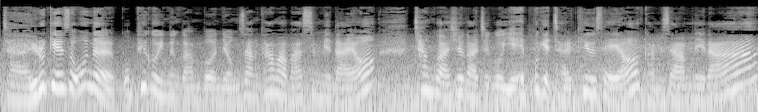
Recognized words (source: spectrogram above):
자 이렇게 해서 오늘 꽃 피고 있는 거 한번 영상 담아 봤습니다요. 참고하셔가지고 예쁘게 잘 키우세요. 감사합니다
